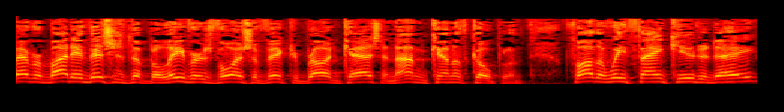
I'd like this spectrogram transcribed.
everybody. This is the Believer's Voice of Victory broadcast, and I'm Kenneth Copeland. Father, we thank you today,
